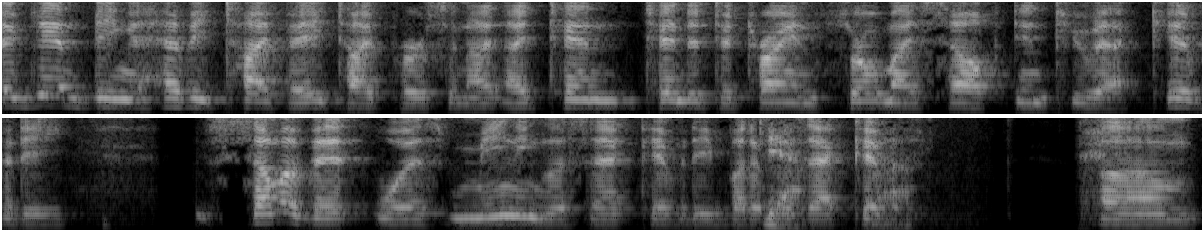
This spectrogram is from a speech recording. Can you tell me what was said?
again, being a heavy Type A type person, I, I tend tended to try and throw myself into activity. Some of it was meaningless activity, but it Yeah, was activity. Um,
